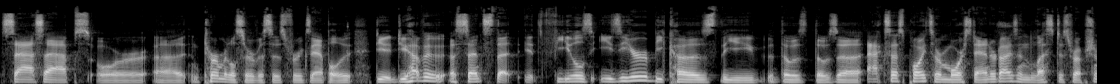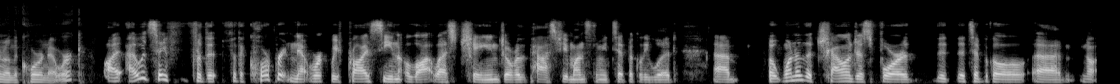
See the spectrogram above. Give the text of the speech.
SaaS apps or uh, terminal services, for example. Do you, do you have a, a, sense that it feels easier because the those those uh, access points are more standardized and less disruption on the core network? I, I, would say for the for the corporate network, we've probably seen a lot less change over the past few months than we typically would. Um, but one of the challenges for the, the typical um, you know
